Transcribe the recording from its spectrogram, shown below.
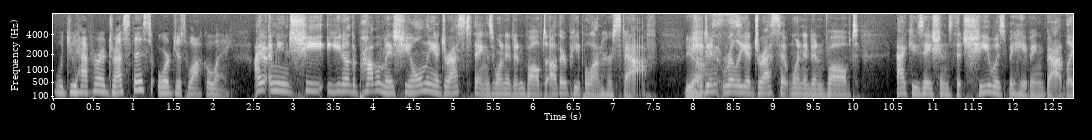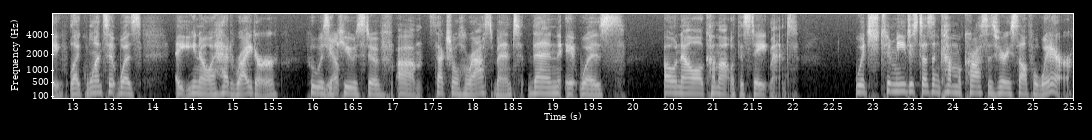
would you have her address this or just walk away? I, I mean, she, you know, the problem is she only addressed things when it involved other people on her staff. Yes. She didn't really address it when it involved accusations that she was behaving badly. Like once it was, a, you know, a head writer who was Yep. accused of um, sexual harassment, then it was, oh, now I'll come out with a statement, which to me just doesn't come across as very self aware.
